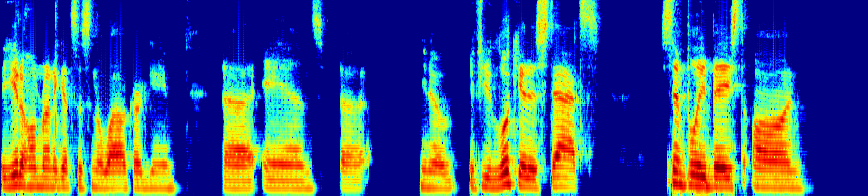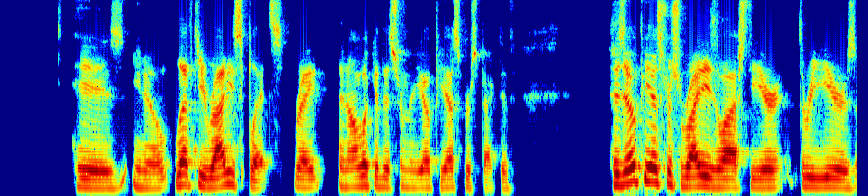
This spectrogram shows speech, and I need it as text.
He hit a home run against us in the wild card game, uh, and uh, you know if you look at his stats simply based on his you know lefty righty splits, right? And I'll look at this from the OPS perspective. His OPS versus righties last year, three years,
